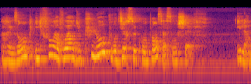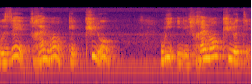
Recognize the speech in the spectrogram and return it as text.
Par exemple, il faut avoir du culot pour dire ce qu'on pense à son chef. Il a osé, vraiment, quel culot Oui, il est vraiment culotté.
